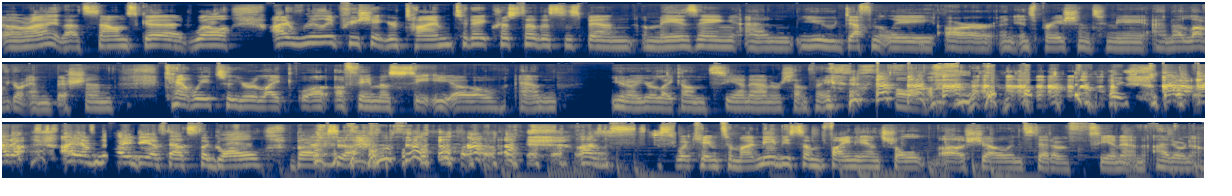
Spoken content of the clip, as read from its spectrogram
All right, that sounds good. Well, I really appreciate your time today, Krista. This has been amazing, and you definitely are an inspiration to me. And I love your ambition. Can't wait till you're like well, a famous CEO and you know you're like on CNN or something. I, don't, I, don't, I, have no idea if that's the goal, but uh, that's just what came to mind. Maybe some financial uh, show instead of CNN. I don't know.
